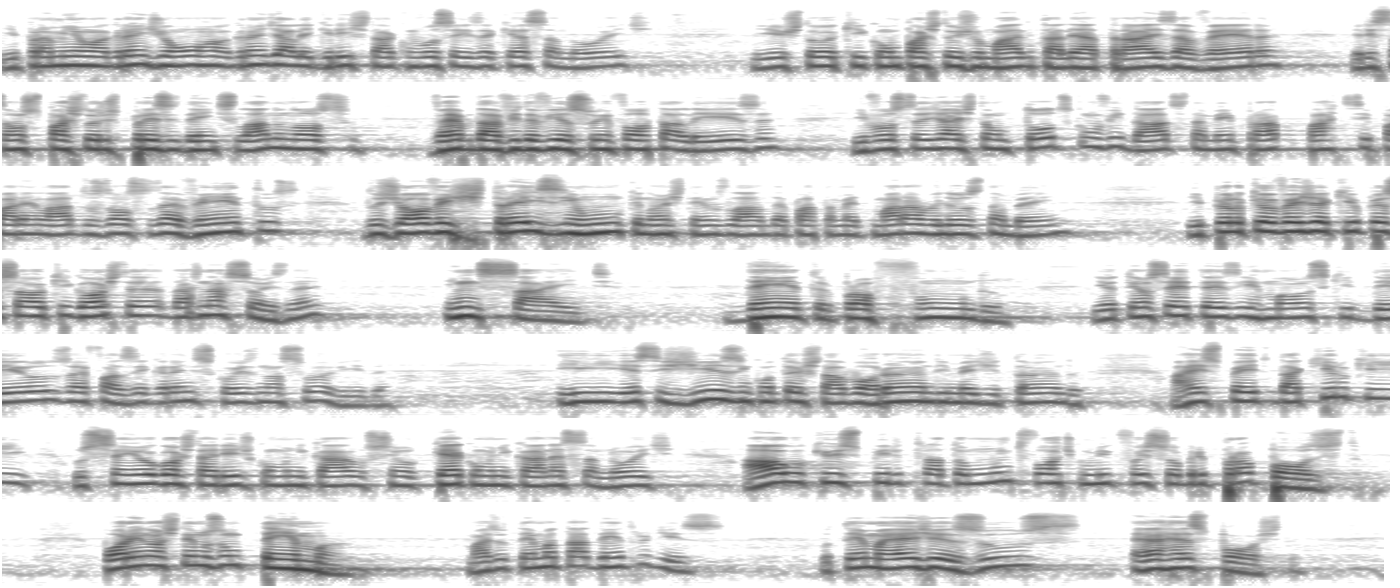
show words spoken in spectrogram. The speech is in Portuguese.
E para mim é uma grande honra, uma grande alegria estar com vocês aqui essa noite. E eu estou aqui com o pastor Gilmar, que está ali atrás, a Vera. Eles são os pastores presidentes lá no nosso Verbo da Vida Via Sul em Fortaleza. E vocês já estão todos convidados também para participarem lá dos nossos eventos, dos Jovens 3 e 1, que nós temos lá no departamento maravilhoso também. E pelo que eu vejo aqui, o pessoal aqui gosta das nações, né? Inside, dentro, profundo. E eu tenho certeza, irmãos, que Deus vai fazer grandes coisas na sua vida. E esses dias, enquanto eu estava orando e meditando a respeito daquilo que o Senhor gostaria de comunicar, o Senhor quer comunicar nessa noite, algo que o Espírito tratou muito forte comigo foi sobre propósito. Porém, nós temos um tema, mas o tema está dentro disso. O tema é Jesus é a resposta.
